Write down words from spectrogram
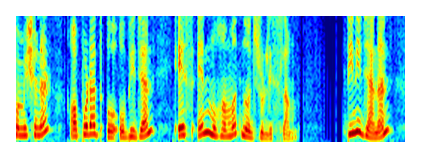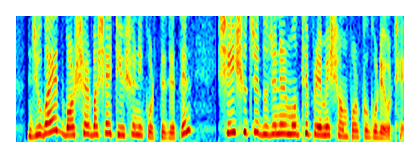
কমিশনার অপরাধ ও অভিযান এস এন মুহাম্মদ নজরুল ইসলাম। তিনি জানান জুবায়েদ বর্ষার বাসায় টিউশনি করতে যেতেন সেই সূত্রে দুজনের মধ্যে প্রেমের সম্পর্ক গড়ে ওঠে।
